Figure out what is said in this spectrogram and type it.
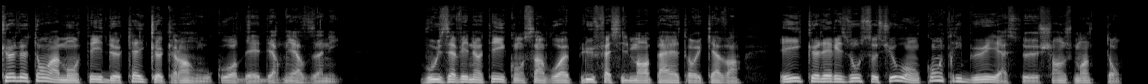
que le ton a monté de quelques crans au cours des dernières années. Vous avez noté qu'on s'envoie plus facilement paître qu'avant et que les réseaux sociaux ont contribué à ce changement de ton.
